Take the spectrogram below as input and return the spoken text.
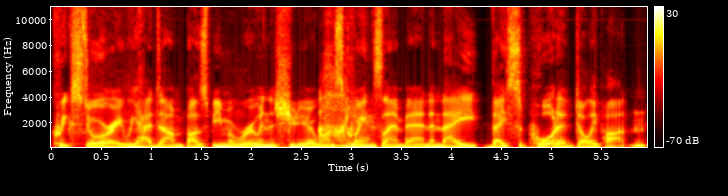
quick story. We had um, Busby Marou in the studio once, Oh, yeah. Queensland band, and they they supported Dolly Parton.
